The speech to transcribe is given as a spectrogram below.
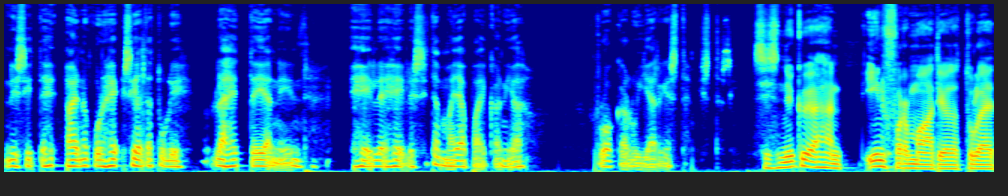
niin sitten aina kun he, sieltä tuli lähettäjä, niin heille, heille sitä majapaikan ja ruokailun järjestämistä. Siis nykyään informaatiota tulee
